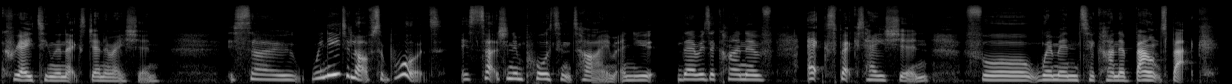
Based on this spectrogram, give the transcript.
creating the next generation. So we need a lot of support. It's such an important time, and you there is a kind of expectation for women to kind of bounce back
